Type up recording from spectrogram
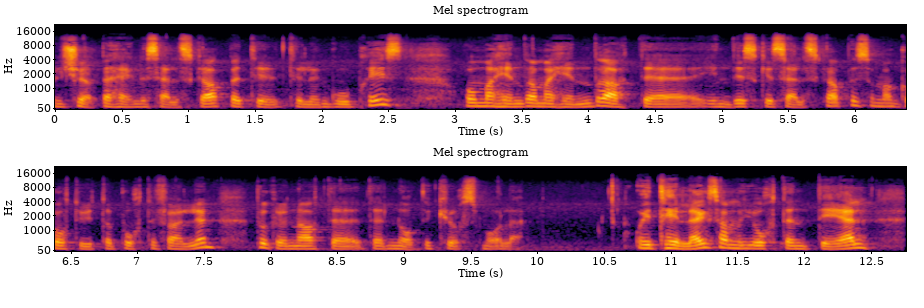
vil kjøpe hele selskapet til, til en god pris. Og Mahindra Mahindra, det indiske selskapet som har gått ut av porteføljen pga. at det, det nådde kursmålet. Og I tillegg så har vi gjort en del eh,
